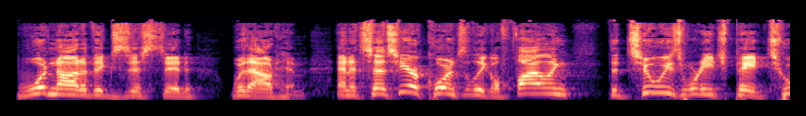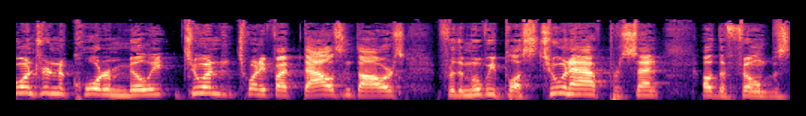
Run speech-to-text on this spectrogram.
would not have existed without him. And it says here, according to legal filing, the Tuohys were each paid two hundred and a quarter million, two hundred twenty-five thousand dollars for the movie, plus two and a half percent of the film's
